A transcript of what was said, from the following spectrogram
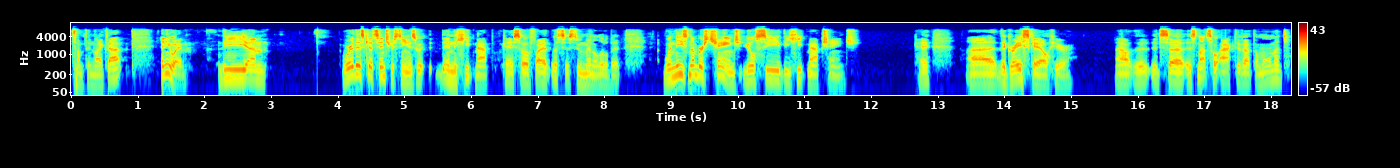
Something like that. Anyway, the um, where this gets interesting is in the heat map. Okay, so if I let's just zoom in a little bit. When these numbers change, you'll see the heat map change. Okay, uh, the grayscale here. Now it's uh, it's not so active at the moment,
